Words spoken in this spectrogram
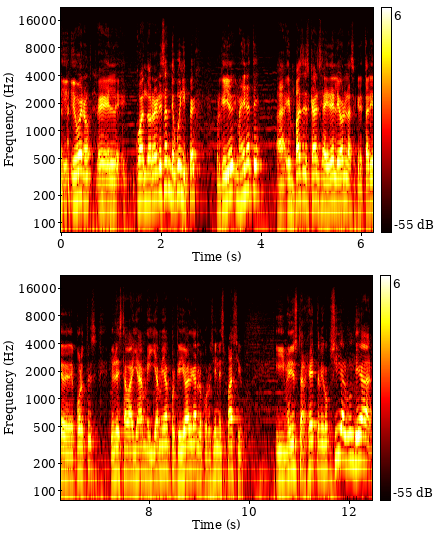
y- y bueno, el- cuando regresan de Winnipeg, porque yo, imagínate, en paz descanse Aide León, la secretaria de Deportes, yo le estaba llame y llame, llame, porque yo a Edgar lo conocí en espacio. Y me dio su tarjeta, me dijo, pues sí, algún día,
